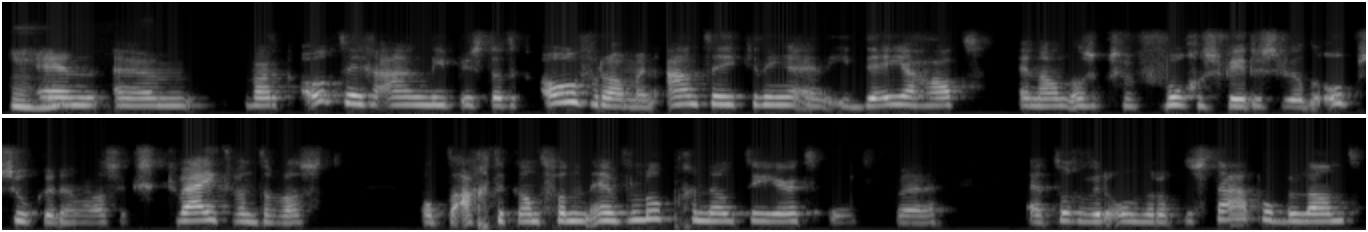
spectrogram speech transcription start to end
Mm -hmm. En um, waar ik ook tegenaan liep, is dat ik overal mijn aantekeningen en ideeën had. En dan als ik ze vervolgens weer eens wilde opzoeken, dan was ik ze kwijt, want dan was het op de achterkant van een envelop genoteerd of uh, er toch weer onder op de stapel beland.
